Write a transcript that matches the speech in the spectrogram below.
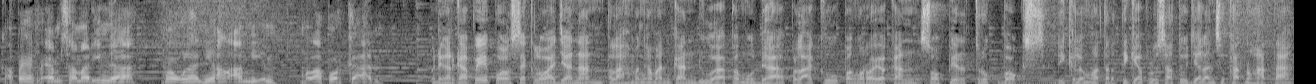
KPFM Samarinda, Maulani Al-Amin, melaporkan. Pendengar KP Polsek Loajanan telah mengamankan dua pemuda pelaku pengeroyokan sopir truk box di kilometer 31 Jalan Soekarno-Hatta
